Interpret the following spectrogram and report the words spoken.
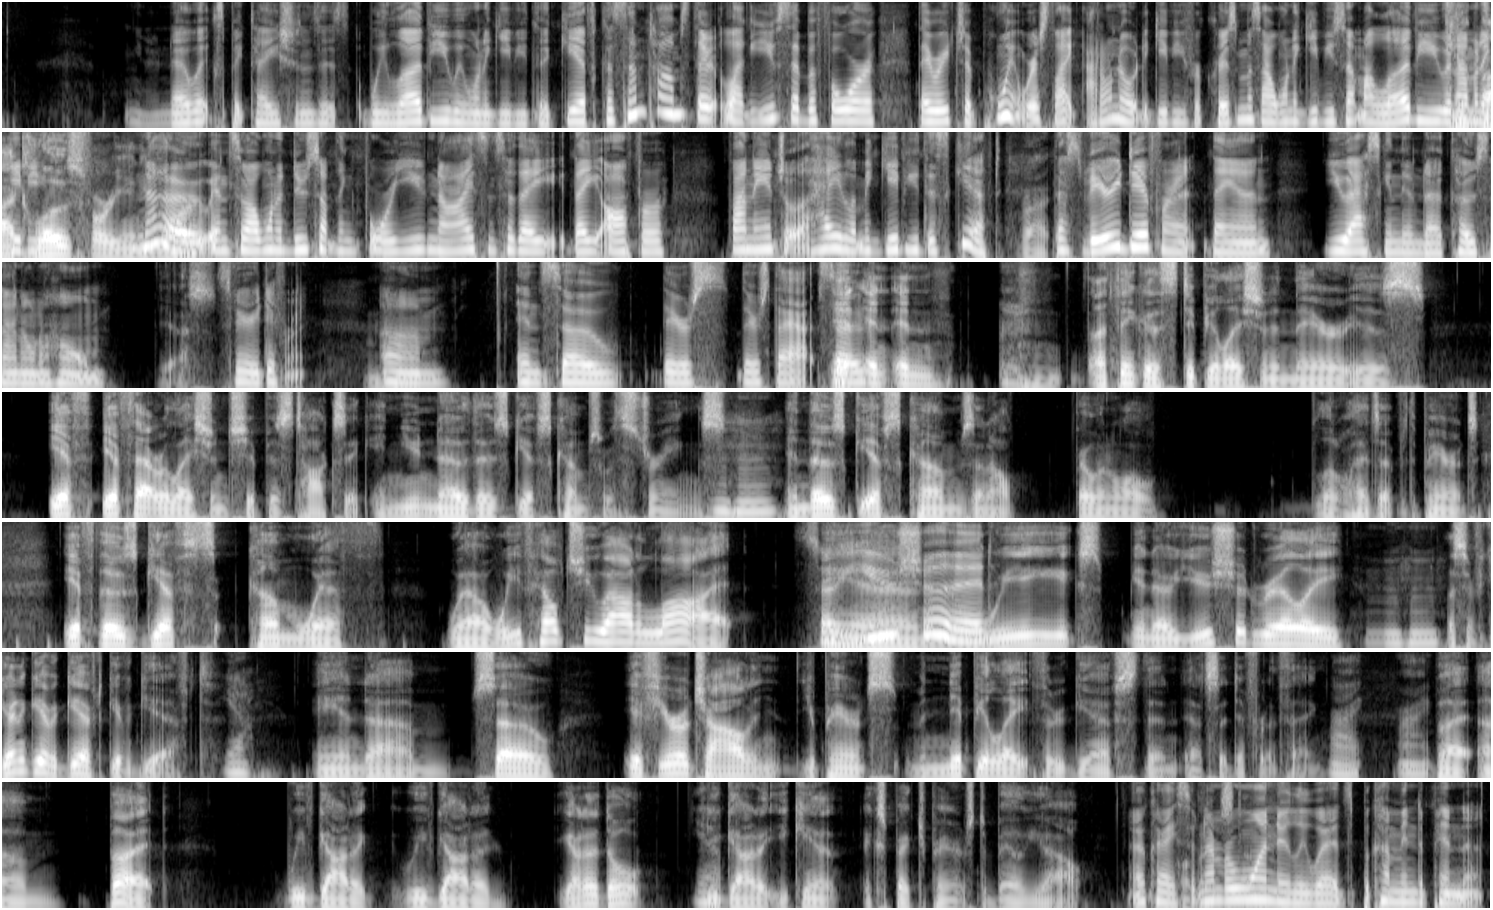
you know, no expectations. It's we love you. We want to give you the gift because sometimes they're like you said before. They reach a point where it's like I don't know what to give you for Christmas. I want to give you something I love you, and Can't I'm going to give you clothes for you anymore. no. And so I want to do something for you, nice. And so they they offer financial. Hey, let me give you this gift. Right. That's very different than you asking them to co-sign on a home. Yes. It's very different. Mhm. Um, and so there's there's that. So and, and and I think a stipulation in there is if if that relationship is toxic and you know those gifts comes with strings Mhm. and those gifts comes and I'll throw in a little little heads up for the parents if those gifts come with well we've helped you out a lot so you should. we you know you should really hmm listen, if you're going to give a gift, give a gift. Yeah. And um, so if you're a child and your parents manipulate through gifts, then that's a different thing. Right. Right. But um, but we've got to we've got to you got to adult. Yeah. You got to you can't expect your parents to bail you out. Okay. So number stuff. one, newlyweds become independent.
